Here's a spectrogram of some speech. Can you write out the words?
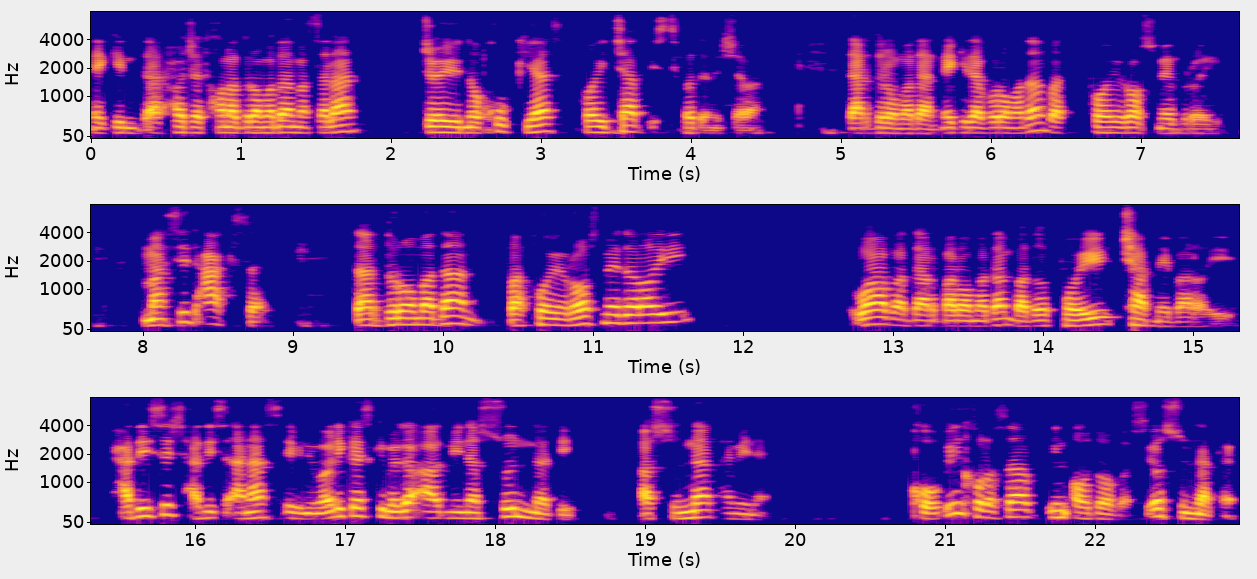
لیکن در حاجت خانه در آمدن مثلا جای نخوب کی است؟ پای چپ استفاده می شود در در آمدن. نه در آمدن با پای راست می برایی مسجد عکسه در در آمدن با پای راست می درایی و با در برآمدن با پای چپ می برایی حدیثش حدیث انس ابن مالک است که میگه من السنتی. از سنت همینه. خب این خلاصه این آداب است یا سنته؟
